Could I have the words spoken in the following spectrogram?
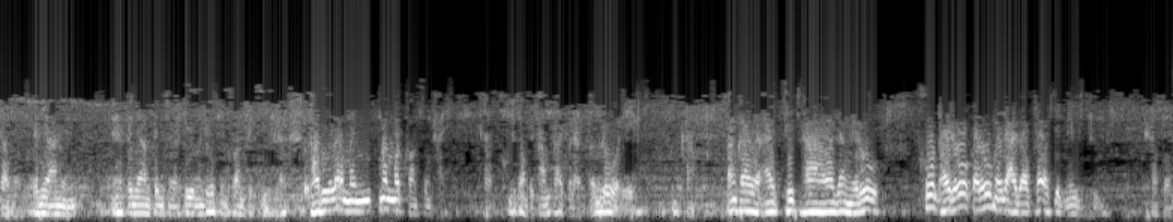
ครับปัญญาเนี่ย ปัญญาเป็นสมาธิมันรู้ถึงความเป็นจริงแล้วถ้ารู้แล้วมันมันหมดความสงสัยครับไม่ต้องไปทำพลาดก็ได้ผมรู้เองครับทั้งคราวไอ้ทิศทางว่ายังไม่รู้พูดให้รู้ก็รู้ไม่ได้ดอกเพราะจิตไม่มีถึงครับผม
